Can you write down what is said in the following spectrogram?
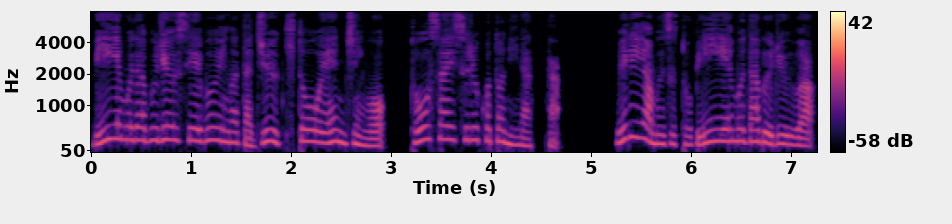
BMW 製 V 型10気筒エンジンを搭載することになった。ウィリアムズと BMW は、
